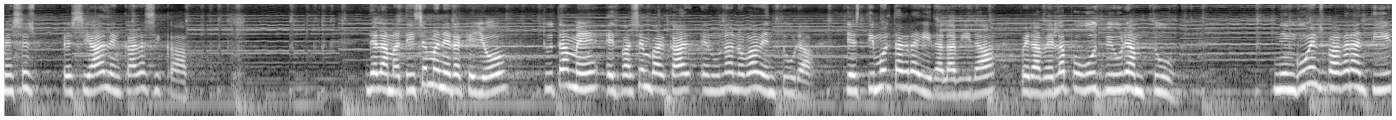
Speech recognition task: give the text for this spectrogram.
més especial encara si cap. De la mateixa manera que jo, tu també et vas embarcar en una nova aventura i estic molt agraïda a la vida per haver-la pogut viure amb tu. Ningú ens va garantir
